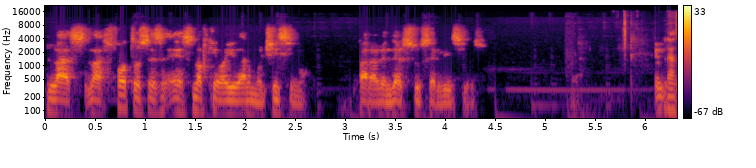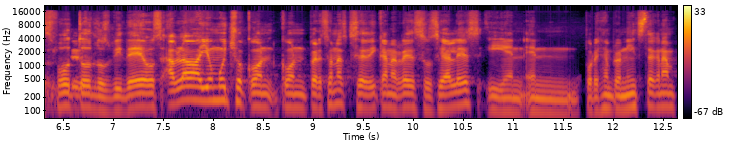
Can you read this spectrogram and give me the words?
las, las fotos es, es lo que va a ayudar muchísimo para vender sus servicios las fotos, los videos. Hablaba yo mucho con, con, personas que se dedican a redes sociales y en, en por ejemplo, en Instagram,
